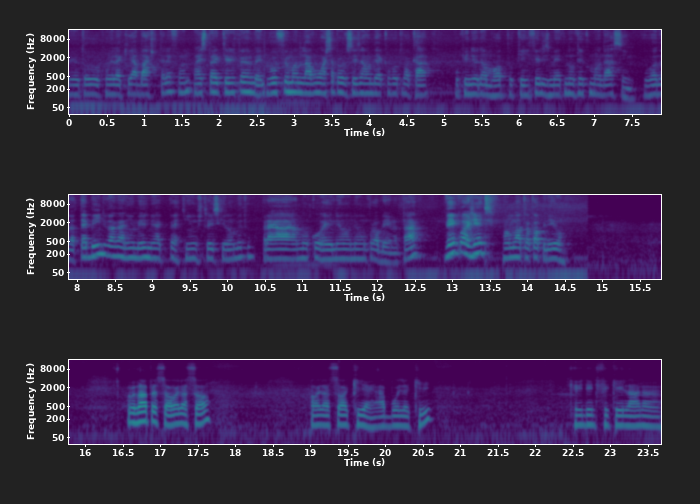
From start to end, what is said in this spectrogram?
Eu tô com ele aqui abaixo do telefone, mas espero que esteja pegando bem. Vou filmando lá, vou mostrar pra vocês aonde é que eu vou trocar o pneu da moto, porque infelizmente não tem como andar assim. Eu vou andar até bem devagarinho mesmo, aqui pertinho, uns 3 km, pra não correr nenhum, nenhum problema, tá? Vem com a gente, vamos lá trocar o pneu. Olá pessoal, olha só. Olha só aqui, a bolha aqui. Que eu identifiquei lá na,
